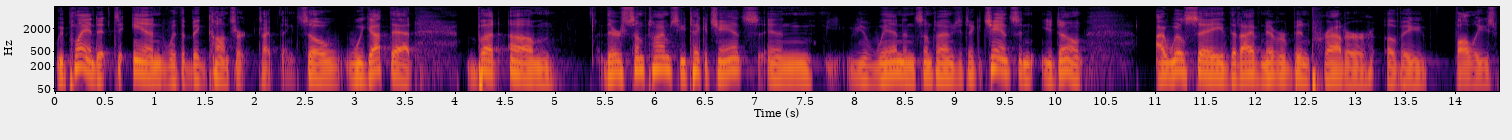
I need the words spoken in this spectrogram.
we planned it to end with a big concert type thing. So we got that, but um, there's sometimes you take a chance and you win, and sometimes you take a chance and you don't. I will say that I've never been prouder of a Follies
